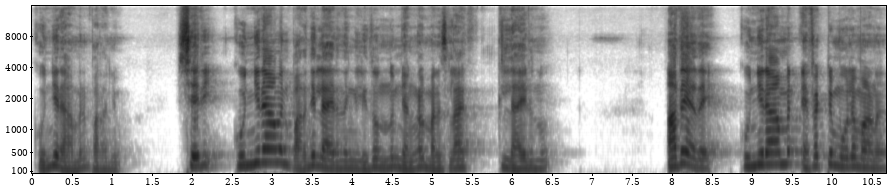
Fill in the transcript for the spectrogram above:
കുഞ്ഞിരാമൻ പറഞ്ഞു ശരി കുഞ്ഞിരാമൻ പറഞ്ഞില്ലായിരുന്നെങ്കിൽ ഇതൊന്നും ഞങ്ങൾ മനസ്സിലാക്കില്ലായിരുന്നു. അതെ അതെ കുഞ്ഞിരാമൻ എഫക്റ്റ് മൂലമാണ്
